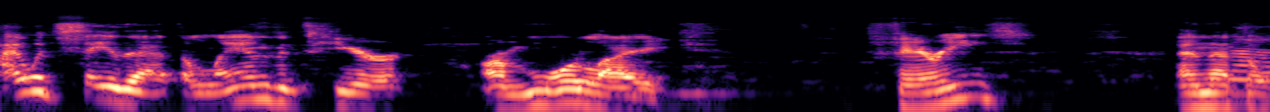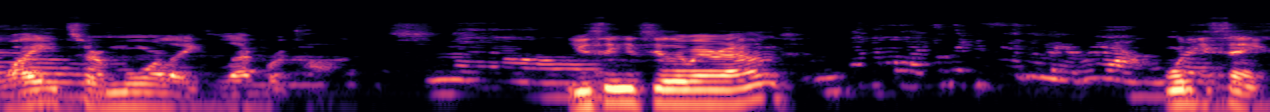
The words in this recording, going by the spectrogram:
I would say that the Landvættir are more like fairies, and that the wights are more like leprechauns. No. You think it's the other way around? No, I don't think it's the other way around. What do you think?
